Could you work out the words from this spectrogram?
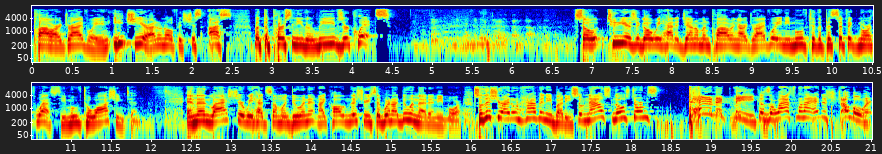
plow our driveway. And each year, I don't know if it's just us, but the person either leaves or quits. So, two years ago, we had a gentleman plowing our driveway, and he moved to the Pacific Northwest. He moved to Washington. And then last year, we had someone doing it, and I called him this year. He said, We're not doing that anymore. So, this year, I don't have anybody. So now snowstorms panic me because the last one I had to shovel it.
